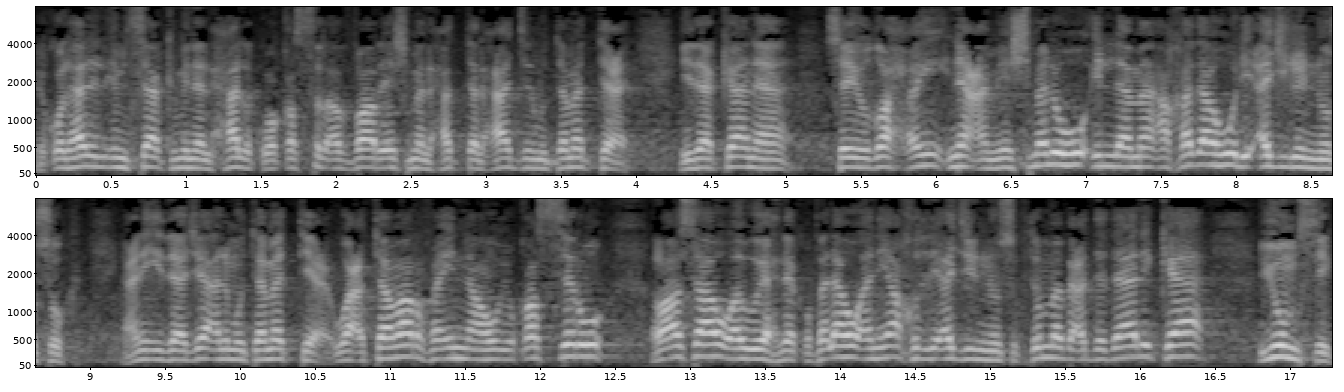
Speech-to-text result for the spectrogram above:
يقول هل الإمساك من الحلق وقص الأظفار يشمل حتى الحاج المتمتع؟ إذا كان سيضحي نعم يشمله إلا ما أخذه لأجل النسك. يعني إذا جاء المتمتع واعتمر فإنه يقصر رأسه أو يحلقه فله أن يأخذ لأجل النسك ثم بعد ذلك يمسك.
